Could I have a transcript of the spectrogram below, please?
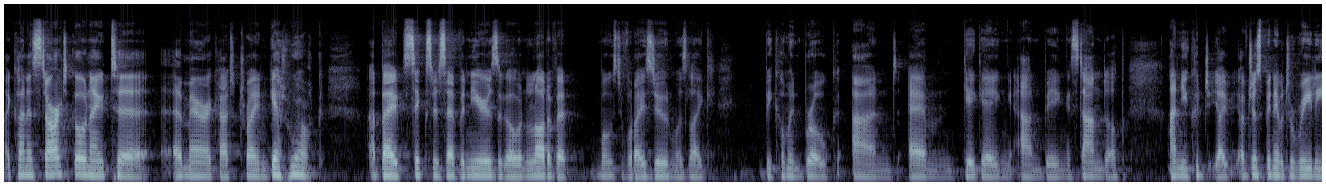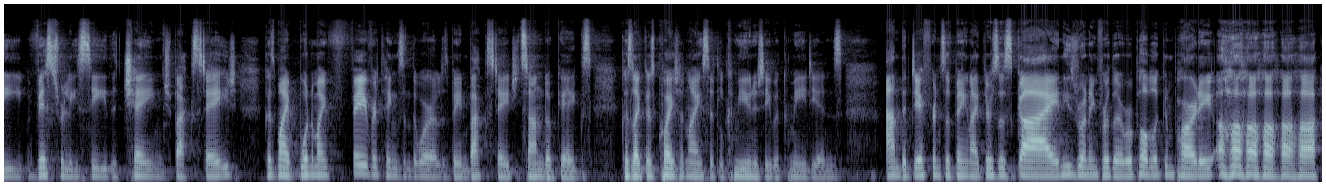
I kind of started going out to America to try and get work about six or seven years ago. And a lot of it, most of what I was doing was like becoming broke and um, gigging and being a stand up. And you could, I, I've just been able to really viscerally see the change backstage. Because my one of my favorite things in the world is being backstage at stand up gigs. Because like there's quite a nice little community with comedians. And the difference of being like, there's this guy and he's running for the Republican Party. Ah, ha, ha, ha, ha, ha.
